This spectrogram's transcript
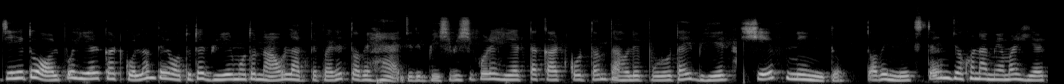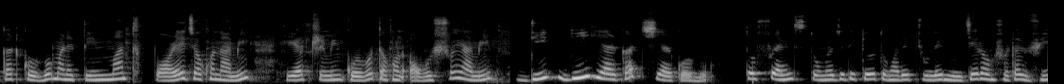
যেহেতু অল্প হেয়ার কাট করলাম, তাই অতটা ভিয়ের মতো নাও লাগতে পারে। তবে হ্যাঁ যদি বেশি বেশি করে হেয়ারটা কাট করতাম, তাহলে পুরোটাই ভিয়ের শেপ নিয়ে নিত। তবে নেক্সট টাইম যখন আমি আমার হেয়ার কাট করব মানে তিন মান্থ পরে যখন আমি হেয়ার ট্রিমিং করব, তখন অবশ্যই আমি deep V hair cut share করব। তো ফ্রেন্ডস তোমরা যদি কেউ তোমাদের চুলের নিচের অংশটা ভি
